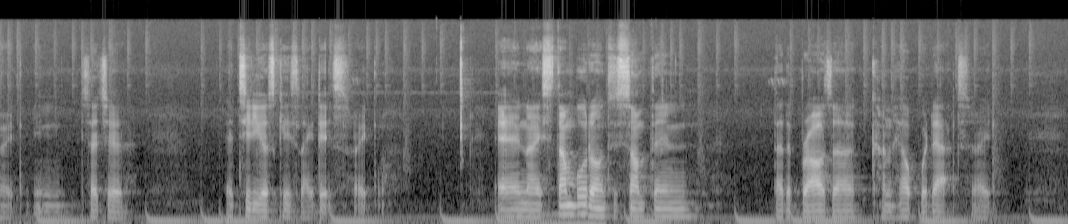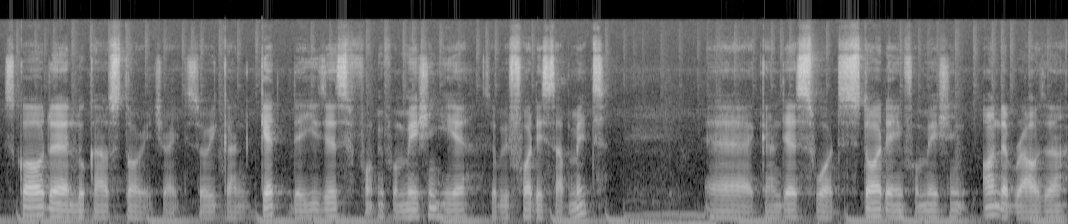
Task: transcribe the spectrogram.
right in such a, a tedious case like this right? And I stumbled onto something that the browser can help with that right it's called uh, local storage right? So we can get the users information here. So before they submit uh, can just what store the information on the browser.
